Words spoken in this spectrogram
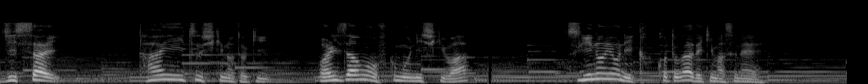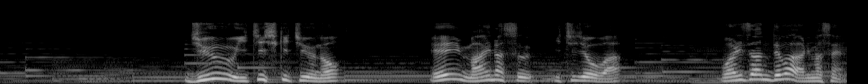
実際、単一式の時、割り算を含む2式は次のように書くことができますね。11式中の a-1 乗は割り算ではありません。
